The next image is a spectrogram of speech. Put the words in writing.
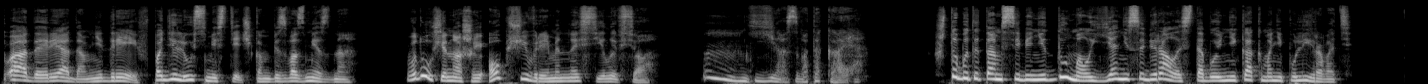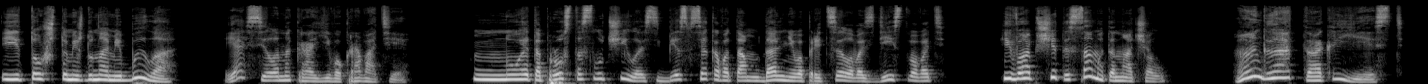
Падай рядом, не дрейф, поделюсь местечком безвозмездно. В духе нашей общей временной силы все. М язва такая. Что бы ты там себе не думал, я не собиралась с тобой никак манипулировать. И то, что между нами было, я села на край его кровати. Ну, это просто случилось, без всякого там дальнего прицела воздействовать. И вообще ты сам это начал. Ага, так и есть.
